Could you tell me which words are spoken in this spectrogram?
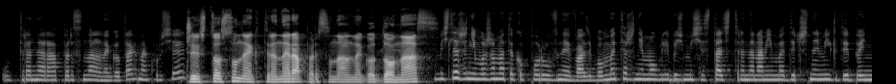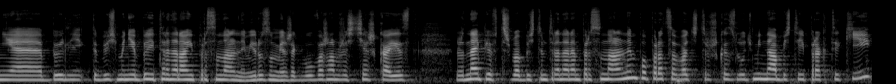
u trenera personalnego, tak, na kursie? Czy stosunek trenera personalnego do nas? Myślę, że nie możemy tego porównywać, bo my też nie moglibyśmy się stać trenerami medycznymi, gdyby nie byli, gdybyśmy nie byli trenerami personalnymi. Rozumiesz? Jakby uważam, że ścieżka jest, że najpierw trzeba być tym trenerem personalnym, popracować troszkę z ludźmi, nabyć tej praktyki,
